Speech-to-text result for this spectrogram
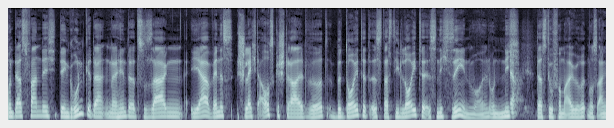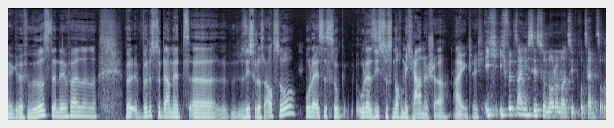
Und das fand ich den Grundgedanken dahinter zu sagen, ja, wenn es schlecht ausgestrahlt wird, bedeutet es, dass die Leute es nicht sehen wollen und nicht, ja. dass du vom Algorithmus angegriffen wirst in dem Fall. Würdest du damit, äh, siehst du das auch so? Oder ist es so, oder siehst du es noch mechanischer eigentlich? Ich, ich würde sagen, ich sehe es zu 99 Prozent so.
